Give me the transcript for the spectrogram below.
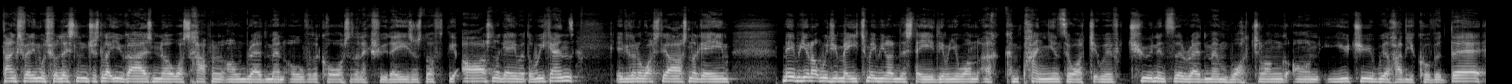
thanks very much for listening. Just let you guys know what's happening on Redmen over the course of the next few days and stuff. The Arsenal game at the weekend. If you're going to watch the Arsenal game, maybe you're not with your mates, maybe you're not in the stadium, and you want a companion to watch it with. Tune into the Redmen watch along on YouTube. We'll have you covered there.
